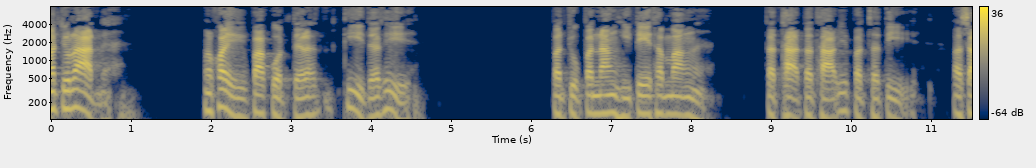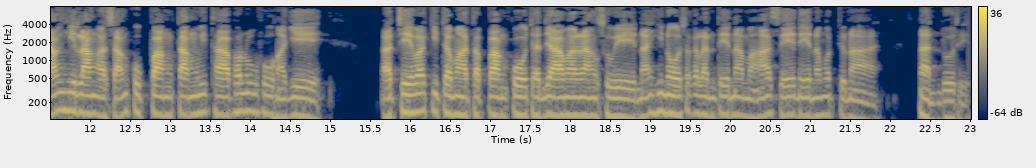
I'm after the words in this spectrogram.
มัจจุราชเนี่ย มันค่อยปรากฏแต่ละที่แต่ละที่ปัจจุปนังหิเตธรรมังตถาตถาวิปัสสติอสังหิลัง อสังกุปัง ตังวิทาพนุภูหาเยอเจวกิจมาตปังโกจัญญามานังสุเวนะหิโนสกลันเตนะมหาเสเนนมุจุนา นั่นดูที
